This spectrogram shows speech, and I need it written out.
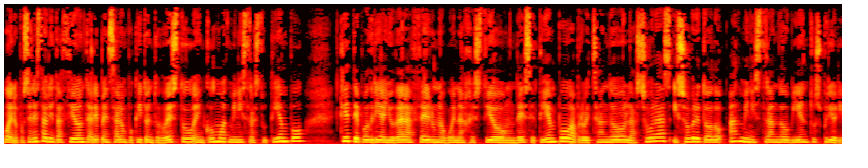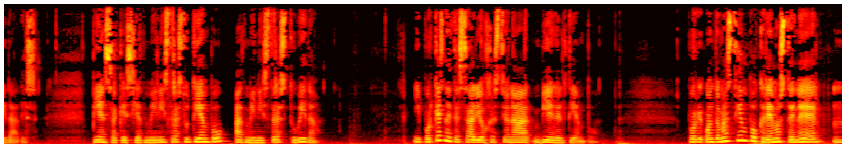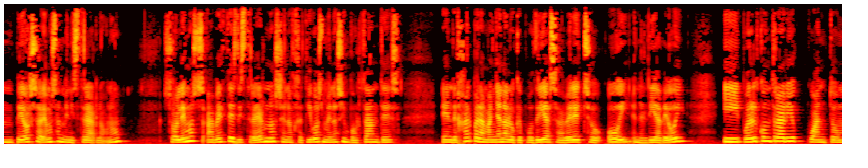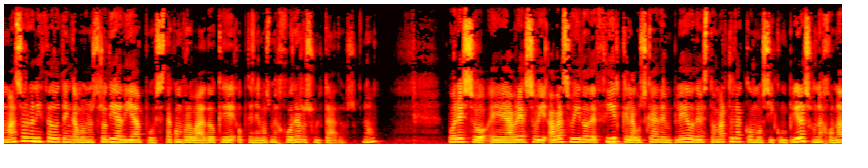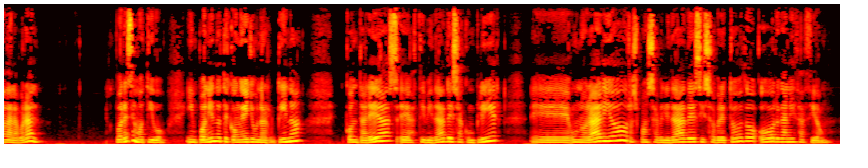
Bueno, pues en esta orientación te haré pensar un poquito en todo esto, en cómo administras tu tiempo, qué te podría ayudar a hacer una buena gestión de ese tiempo, aprovechando las horas y sobre todo administrando bien tus prioridades. Piensa que si administras tu tiempo, administras tu vida. ¿Y por qué es necesario gestionar bien el tiempo? Porque cuanto más tiempo queremos tener, mm, peor sabemos administrarlo, ¿no? Solemos a veces distraernos en objetivos menos importantes, en dejar para mañana lo que podrías haber hecho hoy, en el día de hoy, y por el contrario, cuanto más organizado tengamos nuestro día a día, pues está comprobado que obtenemos mejores resultados, ¿no? Por eso eh, habrás, habrás oído decir que la búsqueda de empleo debes tomártela como si cumplieras una jornada laboral, por ese motivo, imponiéndote con ello una rutina, con tareas, eh, actividades a cumplir, eh, un horario, responsabilidades y sobre todo organización.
